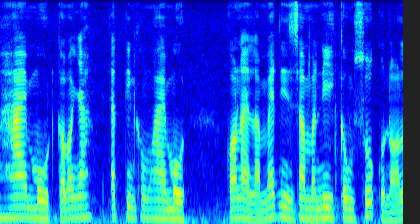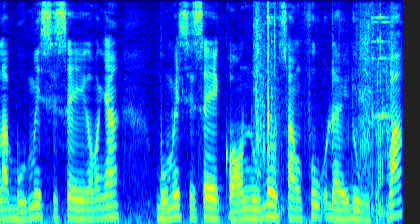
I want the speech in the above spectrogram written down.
021 các bác nhá. Estin 021 con này là made in Germany công suất của nó là 40cc các bác nhá. 40cc có núm bơm xăng phụ đầy đủ cho các bác.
